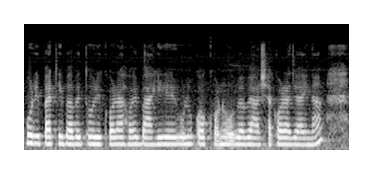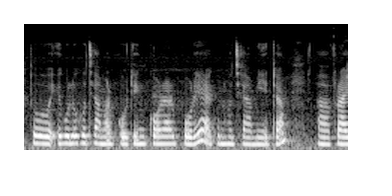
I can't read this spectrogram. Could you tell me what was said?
পরিপাটিভাবে তৈরি করা হয়, বাহিরেরগুলো কখনো ওইভাবে আশা করা যায় না। তো এগুলো হচ্ছে আমার কোটিং করার পরে, এখন হচ্ছে আমি এটা ফ্রাই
